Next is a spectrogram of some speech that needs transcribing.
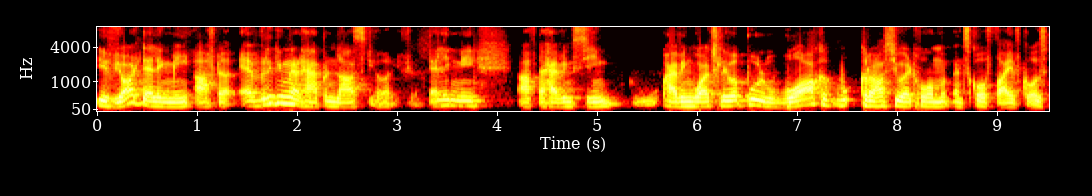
If you're telling me after everything that happened last year, if you're telling me after having seen, having watched Liverpool walk across you at home and score five goals,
